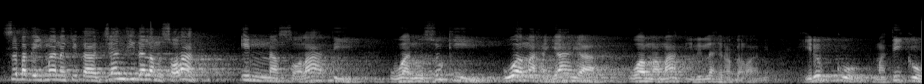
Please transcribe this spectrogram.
Sebagaimana kita janji dalam solat. Inna solati wa nusuki wa mahyaya wa mamati lillahi rabbil alamin. Hidupku, matiku,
